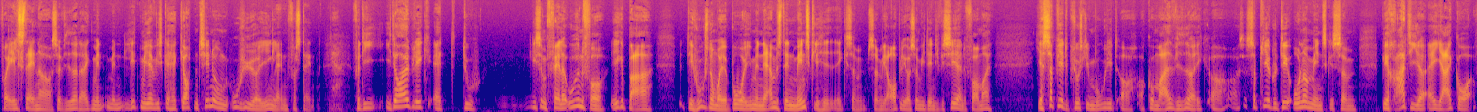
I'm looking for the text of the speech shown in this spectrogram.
for elstander og så videre. Der, ikke? Men, men lidt mere, vi skal have gjort dem til nogle uhyre i en eller anden forstand. Ja. Fordi i det øjeblik, at du ligesom falder uden for ikke bare det husnummer, jeg bor i, men nærmest den menneskelighed, ikke? Som, som jeg oplever som identificerende for mig, ja, så bliver det pludselig muligt at, at gå meget videre. Ikke? Og, og så bliver du det undermenneske, som berettiger, at jeg går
